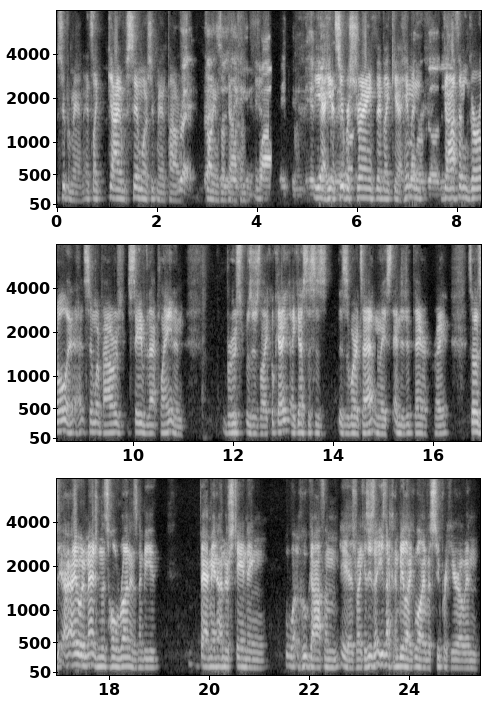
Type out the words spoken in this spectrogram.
Superman. It's like guy with similar Superman powers. Right. Calling right. So himself like, Gotham. he can Yeah. He Yeah, he had super strength. They'd like, yeah, him and. Gotham Girl had similar powers, saved that plane, and Bruce was just like, okay, I guess this is this is where it's at, and they ended it there, right? So I would imagine this whole run is going to be Batman understanding what who Gotham is, right? Because he's he's not going to be like, well, I have a superhero in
